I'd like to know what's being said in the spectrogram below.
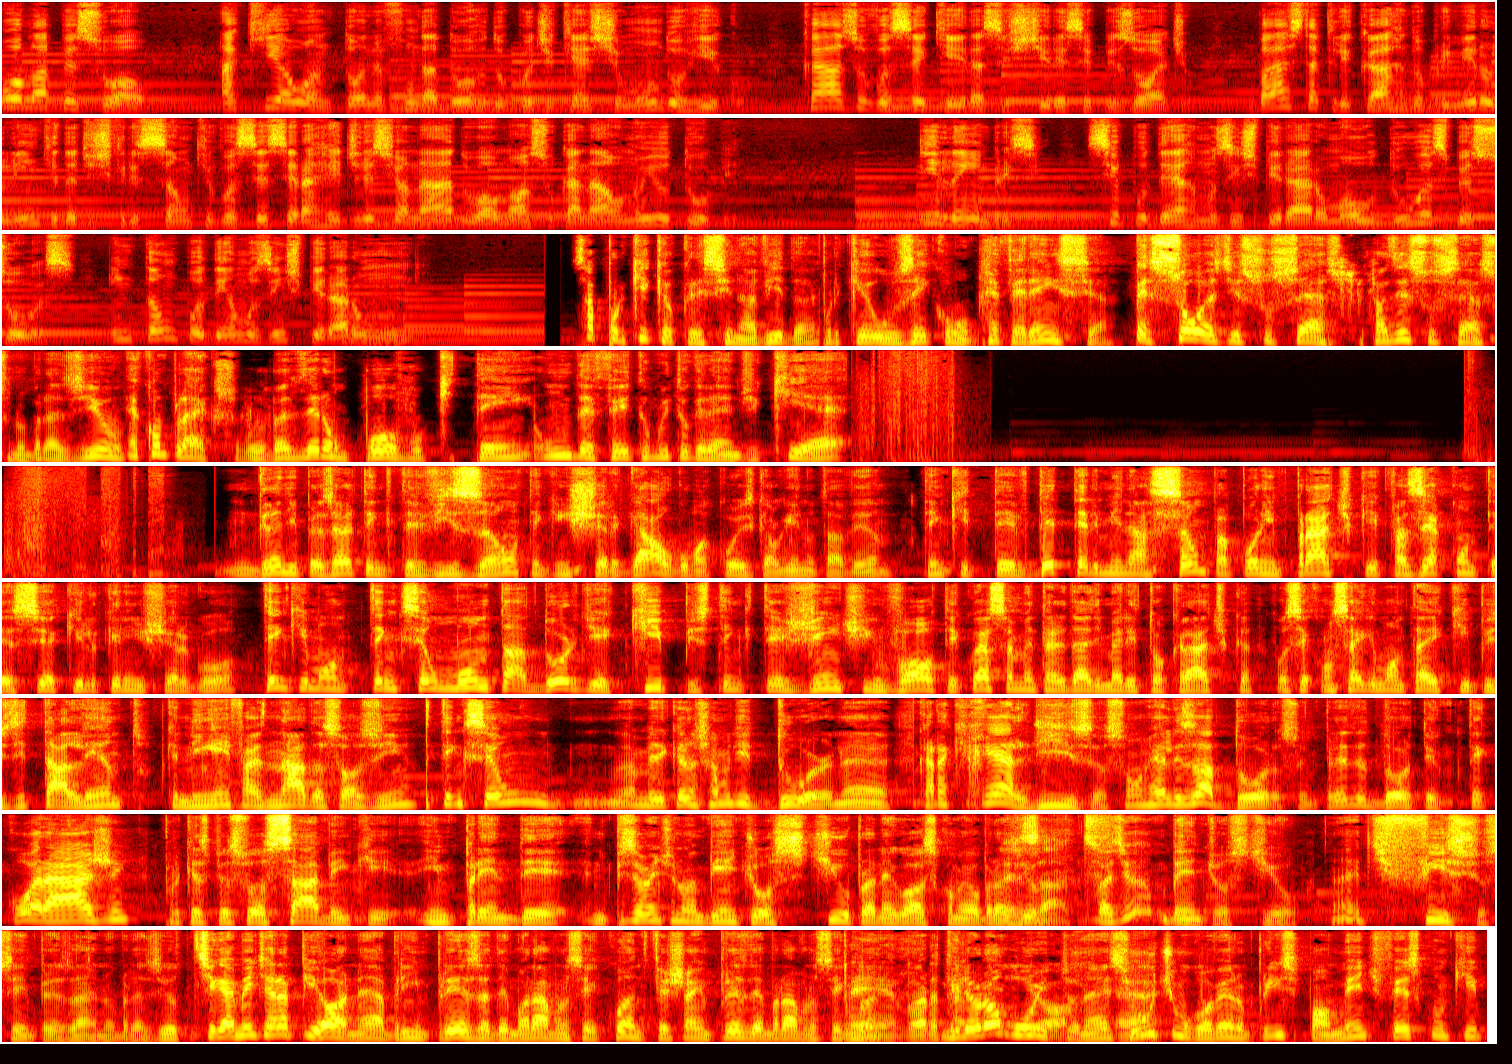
Olá pessoal, aqui é o Antônio, fundador do podcast Mundo Rico. Caso você queira assistir esse episódio, basta clicar no primeiro link da descrição que você será redirecionado ao nosso canal no YouTube. E lembre-se, se pudermos inspirar uma ou duas pessoas, então podemos inspirar o mundo. Sabe por que, que eu cresci na vida? Porque eu usei como referência pessoas de sucesso. Fazer sucesso no Brasil é complexo. O brasileiro é um povo que tem um defeito muito grande, que é um grande empresário tem que ter visão, tem que enxergar alguma coisa que alguém não está vendo, tem que ter determinação para pôr em prática e fazer acontecer aquilo que ele enxergou, tem que, tem que ser um montador de equipes, tem que ter gente em volta e com essa mentalidade meritocrática você consegue montar equipes de talento, porque ninguém faz nada sozinho. Tem que ser um, um americano chama de doer, né? Um cara que realiza, eu sou um realizador, eu sou um empreendedor, tenho que ter coragem, porque as pessoas sabem que empreender, principalmente num ambiente hostil para negócio como é o Brasil, Exato. o Brasil é um ambiente hostil. É difícil ser empresário no Brasil. Antigamente Antigamente era pior, né? Abrir empresa demorava não sei quanto, fechar empresa demorava não sei quanto. É, agora tá Melhorou pior. muito, né? Esse É. último governo, principalmente, fez com que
